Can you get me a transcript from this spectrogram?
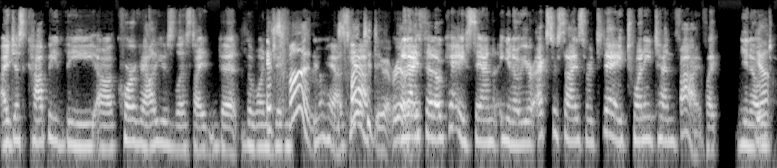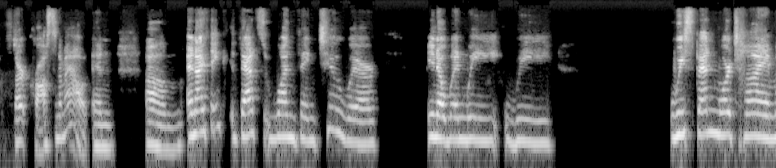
i just copied the uh, core values list i that the one it's fun. Has. it's fun yeah. to do it really and i said okay san you know your exercise for today 20 10 5 like you know start crossing them out. And um and i think that's one thing too where you know when we we we spend more time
